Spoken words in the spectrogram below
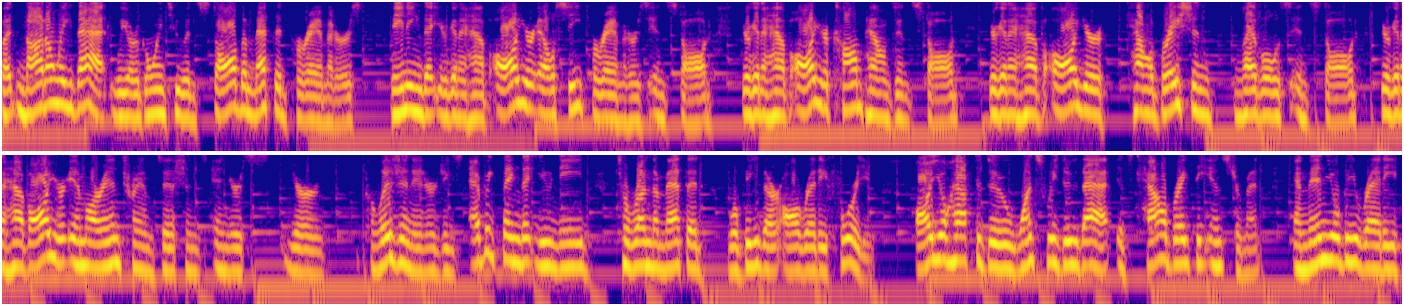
But not only that, we are going to install the method parameters, meaning that you're going to have all your LC parameters installed, you're going to have all your compounds installed, you're going to have all your calibration levels installed, you're going to have all your MRM transitions and your, your collision energies, everything that you need to run the method will be there already for you. All you'll have to do once we do that is calibrate the instrument, and then you'll be ready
